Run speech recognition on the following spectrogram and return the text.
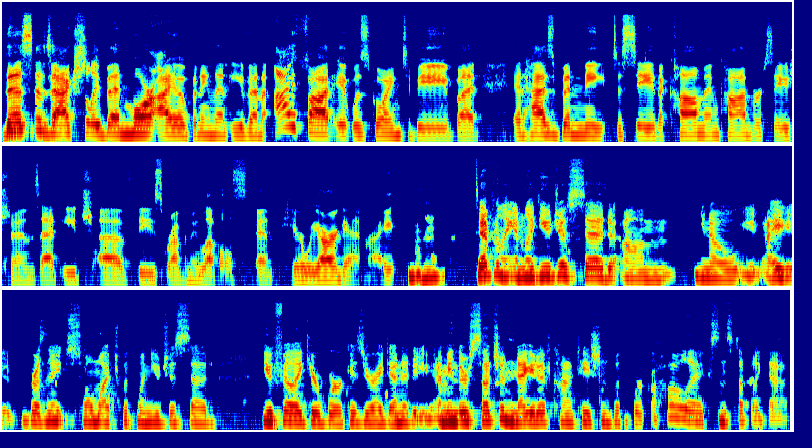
This has actually been more eye opening than even I thought it was going to be, but it has been neat to see the common conversations at each of these revenue levels. And here we are again, right? Mm-hmm. Definitely. And like you just said, um, you know, I resonate so much with when you just said, you feel like your work is your identity. I mean, there's such a negative connotation with workaholics and stuff like that.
